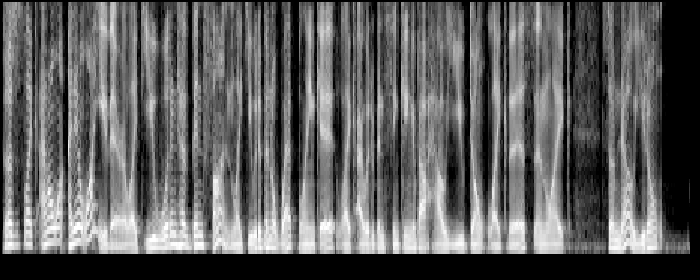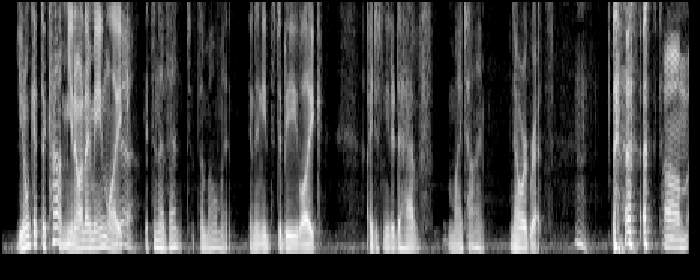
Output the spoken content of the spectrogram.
but I was just like, I don't want, I didn't want you there. Like, you wouldn't have been fun. Like, you would have been a wet blanket. Like, I would have been thinking about how you don't like this, and like, so no, you don't, you don't get to come. You know what I mean? Like, Yeah. it's an event, it's a moment, and it needs to be like, I just needed to have my time. No regrets. Hmm. And um,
